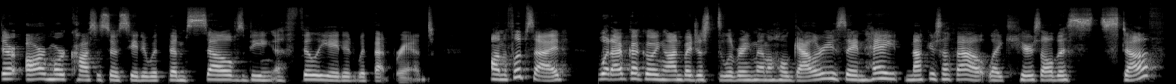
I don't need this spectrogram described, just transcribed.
there are more costs associated with themselves being affiliated with that brand. On the flip side, what I've got going on by just delivering them a whole gallery is saying, hey, knock yourself out. Like, here's all this stuff.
